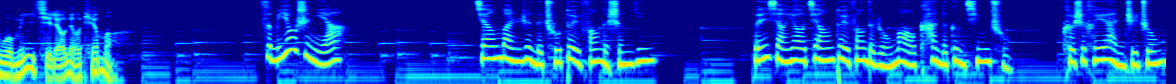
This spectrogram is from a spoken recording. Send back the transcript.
我们一起聊聊天嘛？怎么又是你啊？江曼认得出对方的声音，本想要将对方的容貌看得更清楚，可是黑暗之中，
